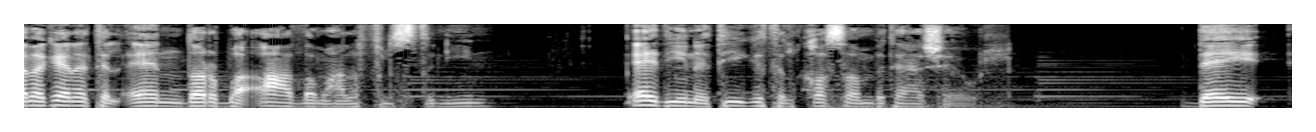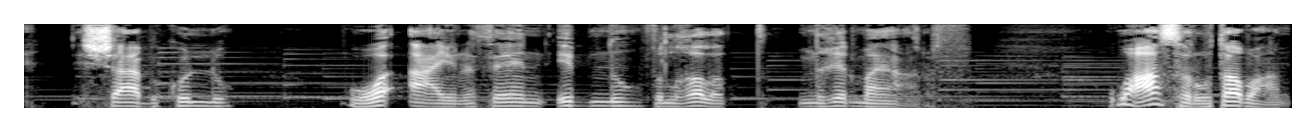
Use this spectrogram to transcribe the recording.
أما كانت الآن ضربة أعظم على الفلسطينيين آدي نتيجة القسم بتاع شاول. ضايق الشعب كله ووقع يوناثان ابنه في الغلط من غير ما يعرف. وعصره طبعا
